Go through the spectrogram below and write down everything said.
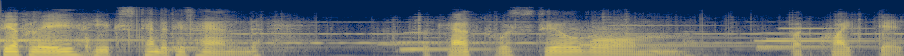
Fearfully, he extended his hand. The cat was still warm, but quite dead.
